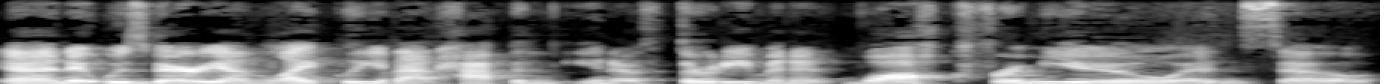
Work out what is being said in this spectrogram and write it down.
And it was very unlikely that happened, you know, 30 minute walk from you. And so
